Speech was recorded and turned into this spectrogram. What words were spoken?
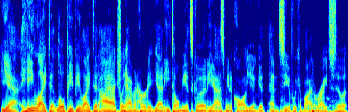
Yeah, he liked it. Lil PP liked it. I actually haven't heard it yet. He told me it's good. He asked me to call you and get and see if we could buy the rights to it.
